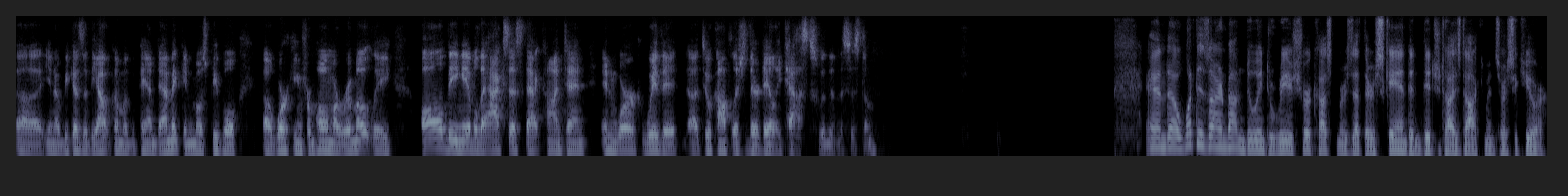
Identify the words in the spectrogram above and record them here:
uh, you know, because of the outcome of the pandemic and most people uh, working from home or remotely, all being able to access that content and work with it uh, to accomplish their daily tasks within the system. And uh, what is Iron Mountain doing to reassure customers that their scanned and digitized documents are secure?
